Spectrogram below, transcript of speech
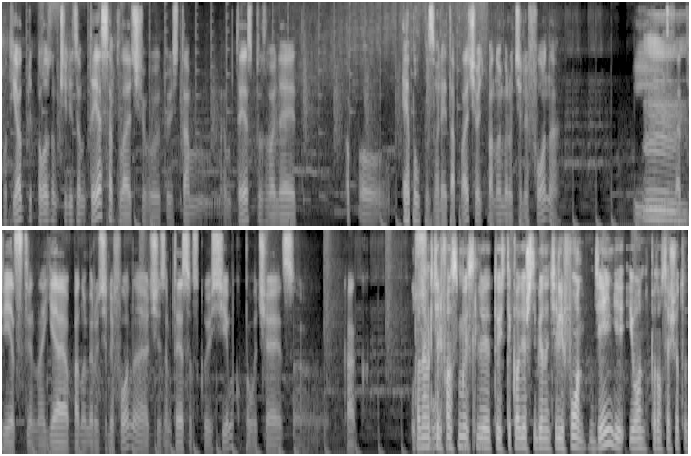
Вот я, предположим, через МТС оплачиваю, то есть там МТС позволяет, Apple позволяет оплачивать по номеру телефона, и, М. соответственно, я по номеру телефона через МТСовскую симку, получается, как По номеру услугу. телефона в смысле, то есть ты кладешь себе на телефон деньги, и он потом со счета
